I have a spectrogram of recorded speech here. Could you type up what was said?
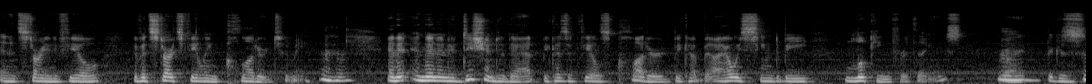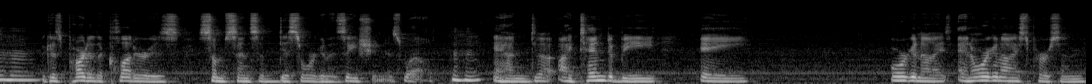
and it's starting to feel. If it starts feeling cluttered to me, Mm-hmm. and it, and then in addition to that, because it feels cluttered, because I always seem to be looking for things, right? Because Mm-hmm. because part of the clutter is some sense of disorganization as well Mm-hmm. and uh, I tend to be a organized an organized person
